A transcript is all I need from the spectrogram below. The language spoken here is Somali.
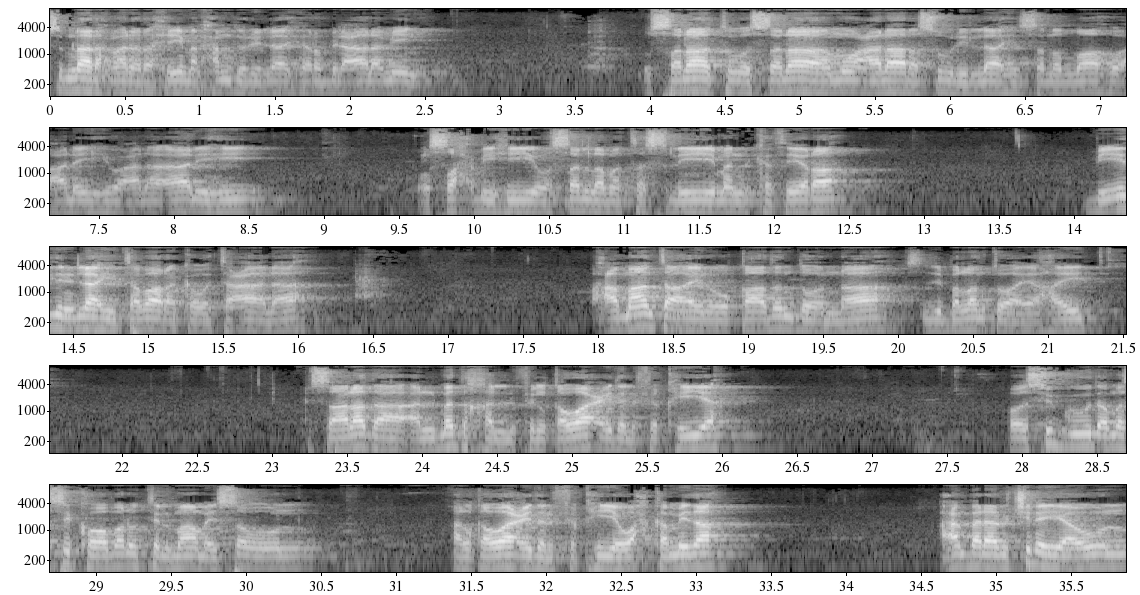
bsmi اllah الرحmn الرaxيm alxamdu لlh rb العaalamiin والصlaaة والسlاam عlى rasuuli الlahi slى اllah عlyh وعlى آlih وصaxbih وslma تsliima kaثiira bإidn اllahi tabaaraka wa taعaalى waxaa maanta aynu qaadan doonaa sidii ballantu ay ahayd risaalada almadkl fi اlqawaacid اlfiqhiya oo si guud ama si kooban u tilmaamaysa uun alqawaacid alfiqhiya. Wax ka mid ah waxaan baraarujinayaa uun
